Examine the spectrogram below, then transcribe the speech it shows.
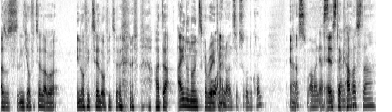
also es ist nicht offiziell, aber inoffiziell, offiziell, hat er 91er Oh, Rating. 91 sogar bekommen. Ja. Das war mein erster Er ist der Gedanke. Coverstar.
